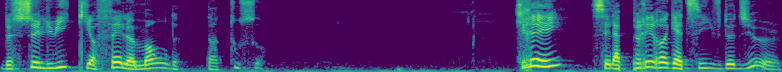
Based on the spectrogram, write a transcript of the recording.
de celui qui a fait le monde dans tout ça. Créer, c'est la prérogative de Dieu.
